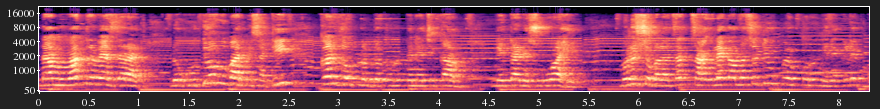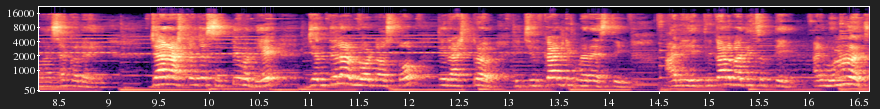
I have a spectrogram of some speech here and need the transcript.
नाममात्र व्याजदरात लघु उद्योग उभारणीसाठी कर्ज उपलब्ध करून देण्याचे काम नेटाने सुरू आहे. मनुष्यबळाचा चांगल्या कामासाठी उपयोग करून घेण्याकडे माझ्याकडे आहे. ज्या राष्ट्राच्या सत्तेमध्ये जनतेला अनुभव असतो ते राष्ट्र हे चिरकाल टिकणारे असते. आणि हे त्रिकाळवादी सत्ते. आणि म्हणूनच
